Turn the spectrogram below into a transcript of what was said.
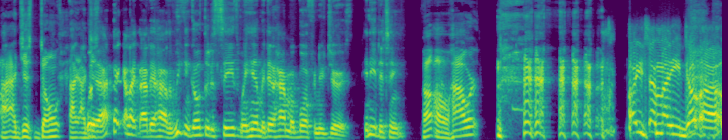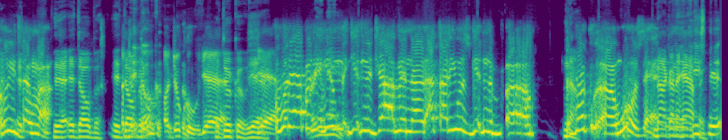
I I just don't. I, I Well, just. I think I like the idea how we can go through the season with him and then hire my boy from New Jersey. He need a team. Uh oh, Howard. Oh, you talking about Edo? Uh, who you talking about? Yeah, Idoba. Idoba. Idoka. Aduku, yeah, Iduku, yeah. yeah. What happened to Bring him him getting the job in? Uh, I thought he was getting the uh, the No, Brooklyn. Uh, what was that? not going to happen. He still,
